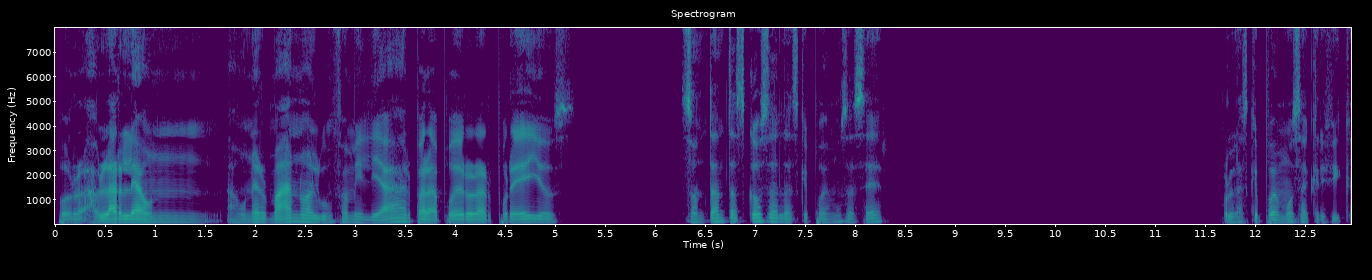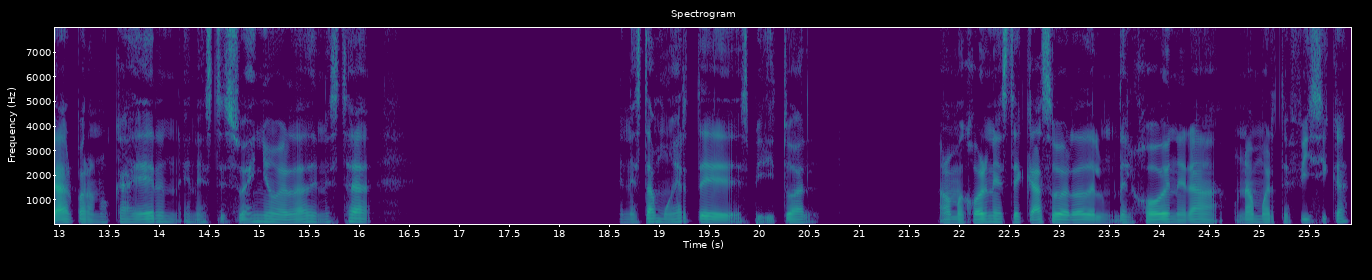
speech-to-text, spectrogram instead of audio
por hablarle a un, a un hermano, a algún familiar, para poder orar por ellos. Son tantas cosas las que podemos hacer, por las que podemos sacrificar para no caer en, este sueño, ¿verdad? En esta, en esta muerte espiritual. A lo mejor en este caso, ¿verdad? Del, del joven era una muerte física,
